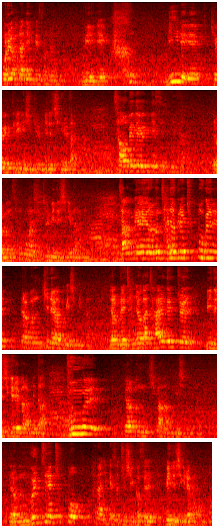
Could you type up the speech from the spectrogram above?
오늘 하나님께서는 우리에게 큰 미래의 계획들이 계신 줄 믿으시기를 바랍니다. 사업의 계획이 있으십니까? 여러분 성공하실 줄 믿으시기 바랍니다. 장래에 여러분 자녀들의 축복을 여러분 기대하고 계십니까? 여러분의 자녀가 잘 될 줄 믿으시기를 바랍니다. 부흥을 여러분 희망하고 계십니까? 여러분 물질의 축복 하나님께서 주실 것을 믿으시기를 바랍니다.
